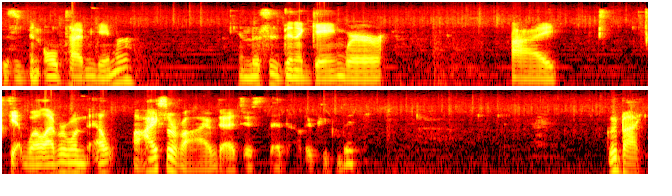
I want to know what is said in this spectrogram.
This has been Old Time Gamer, and this has been a game where I get well, everyone else I survived. I just that other people did. Goodbye.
